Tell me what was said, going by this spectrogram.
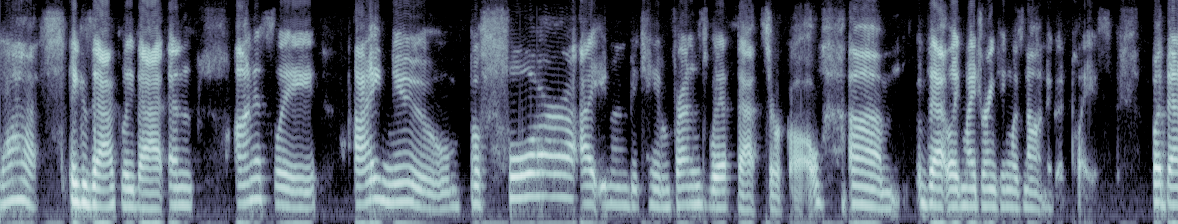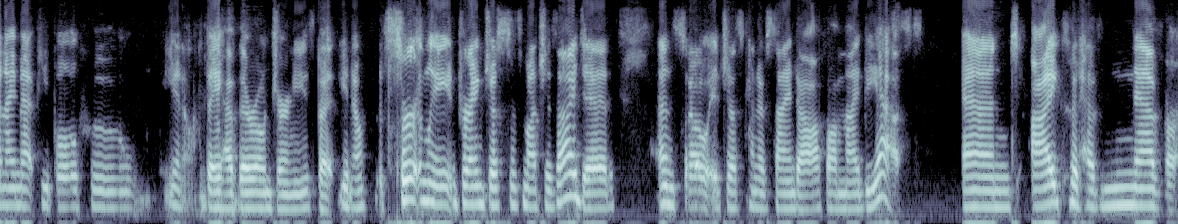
Yes, exactly that. And honestly, I knew before I even became friends with that circle um, that like my drinking was not in a good place. But then I met people who, you know, they have their own journeys, but, you know, certainly drank just as much as I did. And so it just kind of signed off on my BS. And I could have never,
